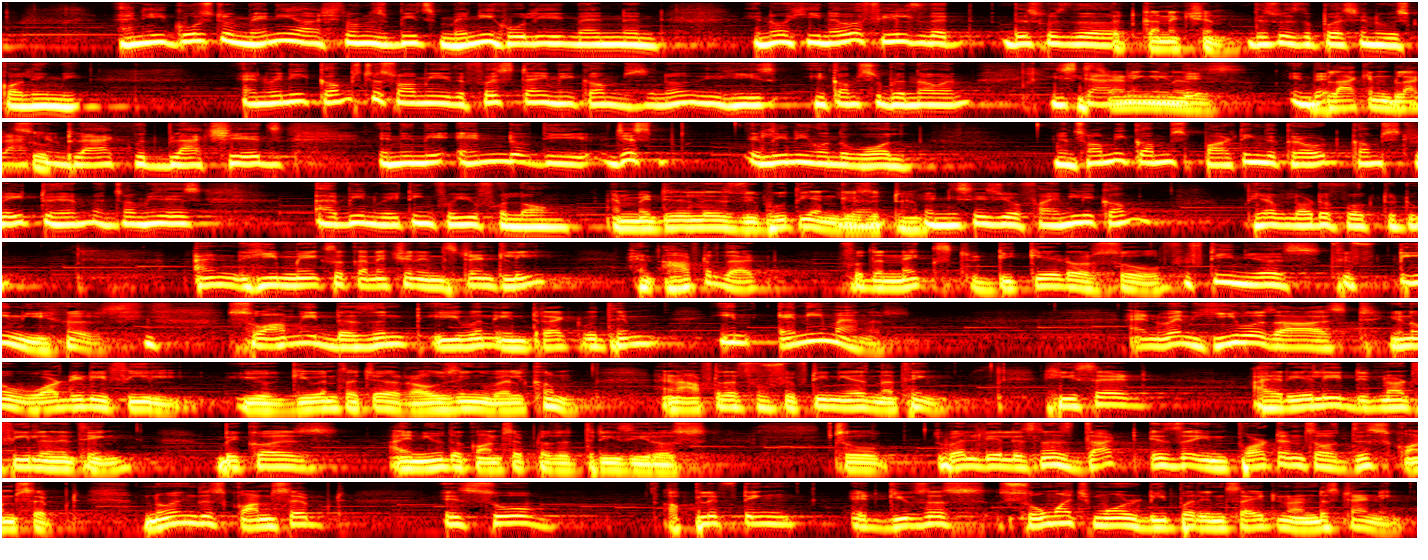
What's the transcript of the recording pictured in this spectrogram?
And he goes to many ashrams, meets many holy men, and you know, he never feels that this was the that connection this was the person who was calling me. And when he comes to Swami, the first time he comes, you know, he's he comes to Brindavan. He's, standing, standing in in, the in the black and black black suit. and black with black shades, and in the end of the just leaning on the wall. And Swami comes, parting the crowd, comes straight to him, and Swami says, "I've been waiting for you for long." and materializes vibhuti and gives it to him And he says, "You've finally come. We have a lot of work to do." and he makes a connection instantly and after that for the next decade or so Fifteen years. 15 years swami doesn't even interact with him in any manner and when he was asked you know what did he feel you're given such a rousing welcome and after that for 15 years nothing he said i really did not feel anything because i knew the concept of the three zeros so well dear listeners that is the importance of this concept knowing this concept is so uplifting. It gives us so much more deeper insight and understanding.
